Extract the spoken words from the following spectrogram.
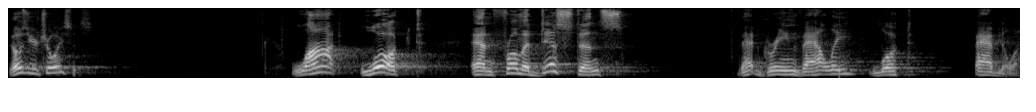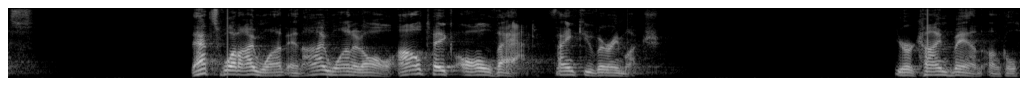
Those are your choices. Lot looked, and from a distance, that green valley looked fabulous. That's what I want, and I want it all. I'll take all that. Thank you very much. You're a kind man, Uncle.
